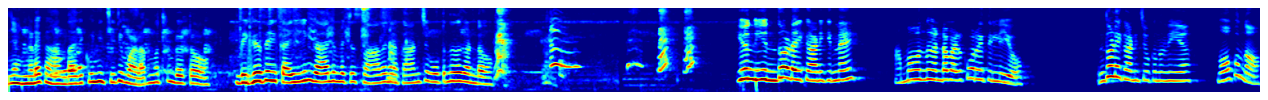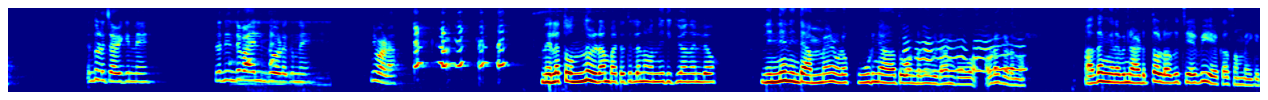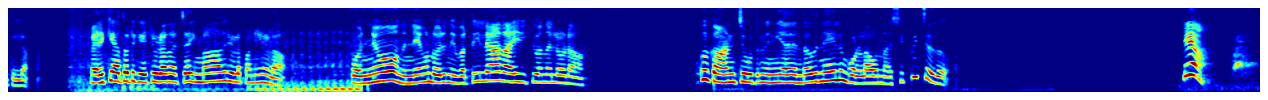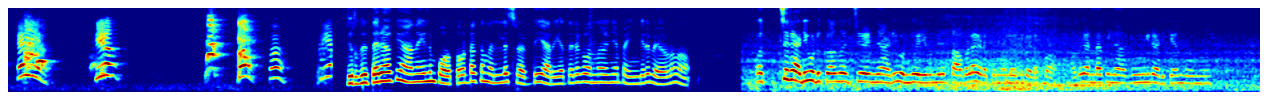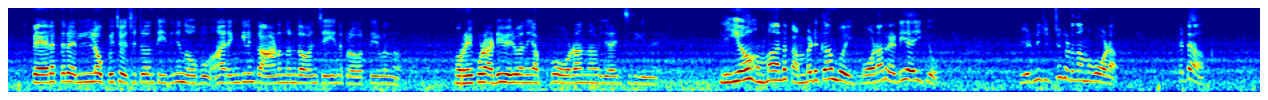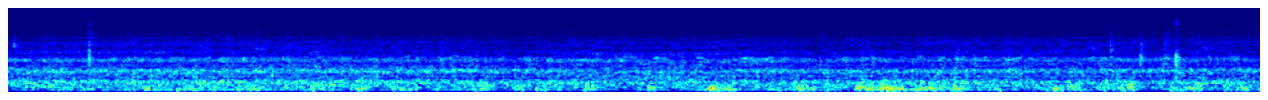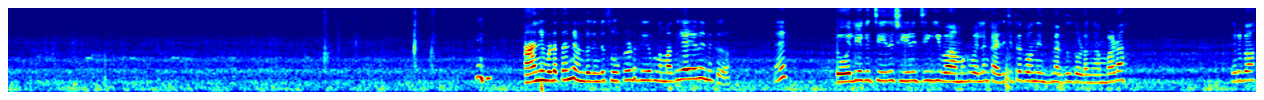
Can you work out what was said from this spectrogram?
ഞങ്ങളുടെ കാന്താരി കുഞ്ഞ് ഇച്ചിരി വളർന്നിട്ടുണ്ട് കേട്ടോ. വികൃത ഈ കൈയും കാലും വെച്ച സാധനം കാണിച്ചു കൂട്ടുന്നത് കണ്ടോ? അയ്യോ നീ എന്തോടാ ഈ കാണിക്കുന്നേ? അമ്മ വന്ന് കണ്ട വഴക്ക് പറയത്തില്ലയോ? എന്തോടെ കാണിച്ചു നോക്കുന്നത് നീ? നോക്കുന്നോ? എന്തോടെ ചവയ്ക്കുന്നേ? എടാ നിന്റെ വായിൽ എന്തോ കിടക്കുന്നേ? നീ വാടാ. നിലത്തൊന്നും ഇടാൻ പറ്റത്തില്ലെന്ന് വന്നിരിക്കുവാന്നല്ലോ. നിന്നെ നിന്റെ അമ്മയുടെ കൂടെ കൂടിനകത്ത് കൊണ്ടൊന്നും വിടാൻ പോവാ. അവിടെ കിടന്നോ. അതെങ്ങനെ പിന്നെ അടുത്തുള്ളവർക്ക് ചെവി കേൾക്കാൻ സമ്മതിക്കത്തില്ല. വരയ്ക്കകത്തോട്ട് കയറ്റി വിടാന്ന് വെച്ചാൽ ഇമാതിരിയുള്ള പണികളാ. പൊന്നോ നിന്നെ കൊണ്ട് ഒരു നിവർത്തിയില്ലാതായിരിക്കുമെന്നല്ലോടാ ഒക്കെ കാണിച്ചു കൂട്ടുന്ന ഇനി അത് എന്തതിനേലും കൊള്ളാവും നശിപ്പിച്ചത് ലിയ ഏ ലിയ ലിയ. വാ വാ ലിയ. ധൃതിത്തരമൊക്കെ ആണെങ്കിലും പുറത്തോട്ടൊക്കെ നല്ല ശ്രദ്ധ അറിയാത്തവരൊക്കെ വന്നു കഴിഞ്ഞാൽ ഭയങ്കര ബഹളമാണ് ഒച്ചര അടി കൊടുക്കാന്ന് വെച്ച് കഴിഞ്ഞാൽ അടി കൊണ്ടു കഴിയുമ്പോൾ പിന്നെ തവള കിടക്കുന്ന പോലെ ഒരു കിടപ്പാണ് അത് കണ്ടാൽ പിന്നെ അങ്ങനെ അടിക്കാൻ തോന്നുന്നു വേലത്തരം എല്ലാം ഒപ്പിച്ച് വെച്ചിട്ട് അവൻ തിരിഞ്ഞു നോക്കും. ആരെങ്കിലും കാണുന്നുണ്ടോ അവൻ ചെയ്യുന്ന പ്രവർത്തികളെന്ന്? കുറേ കൂടെ അടി വരുവാണെങ്കിൽ അപ്പോൾ ഓടാന്നാണ് വിചാരിച്ചിരിക്കുന്നത് ലിയോ അമ്മ തന്റെ കമ്പെടുക്കാൻ പോയി. ഓടാൻ റെഡി ആയിക്കോ. വീടിന് ചുറ്റും കിടന്ന് നമുക്ക് ഓടാം. കേട്ടോ? ഞാനിവിടെ തന്നെ ഉണ്ട്. നിന്റെ സൂക്കേട് തീർന്നു. മതിയായോ നിനക്ക്? ഏ? ജോലിയൊക്കെ ചെയ്ത് ക്ഷീണിച്ചെങ്കിൽ വാ നമുക്ക് വല്ലതും കഴിച്ചിട്ടൊക്കെ വന്ന് ഇതിന്റെ അടുത്ത് തുടങ്ങാം. പാടാ. കയറി വാ.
